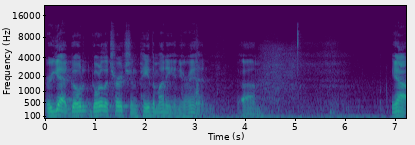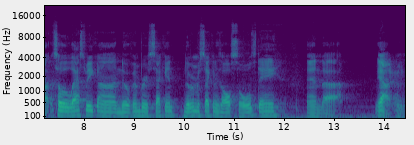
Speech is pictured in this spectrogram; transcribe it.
Or yeah, go to, go to the church and pay the money, and you're in. Um, yeah. So last week on November second, November second is All Souls Day, and uh, yeah, I mean,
